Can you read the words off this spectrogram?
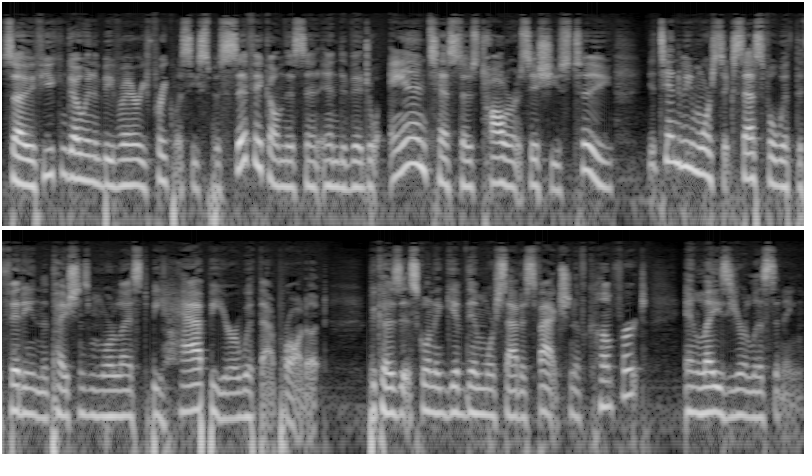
So if you can go in and be very frequency specific on this in- individual and test those tolerance issues too, you tend to be more successful with the fitting the patients more or less to be happier with that product because it's going to give them more satisfaction of comfort and lazier listening.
